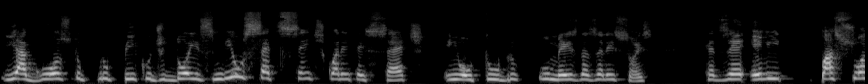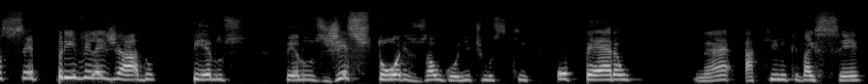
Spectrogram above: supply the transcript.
e agosto para o pico de 2.747 em outubro, o mês das eleições. Quer dizer, ele passou a ser privilegiado pelos, pelos gestores, os algoritmos que operam né, aquilo que vai ser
